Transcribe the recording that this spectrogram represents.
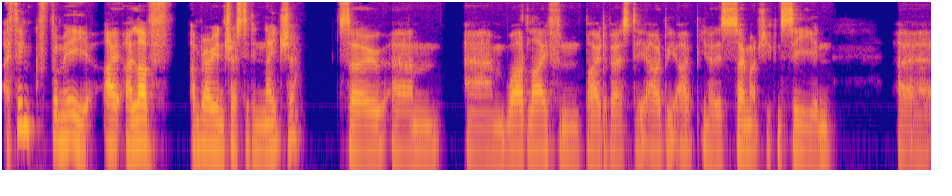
I think for me, I, I love, I'm very interested in nature. So, um, um, wildlife and biodiversity. I would be, I, you know, there's so much you can see in uh,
